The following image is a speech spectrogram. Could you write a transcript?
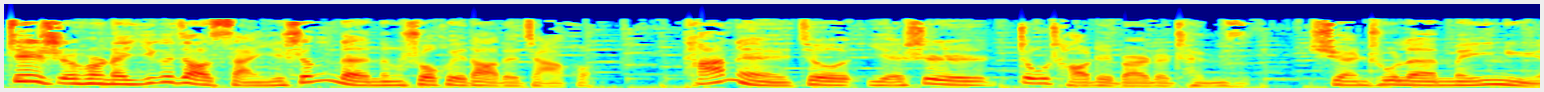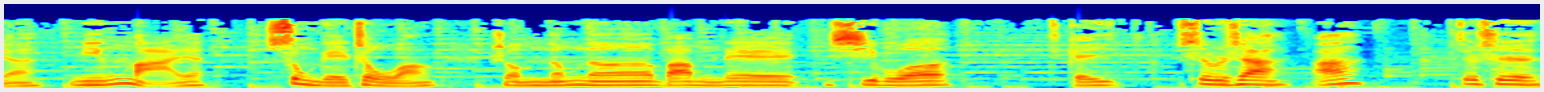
这时候呢，一个叫散宜生的能说会道的家伙，他呢就也是周朝这边的臣子，选出了美女啊、名马呀，送给纣王，说我们能不能把我们这西伯给。是不是啊？啊，就是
